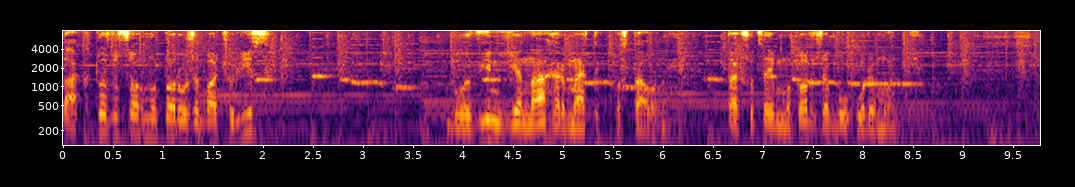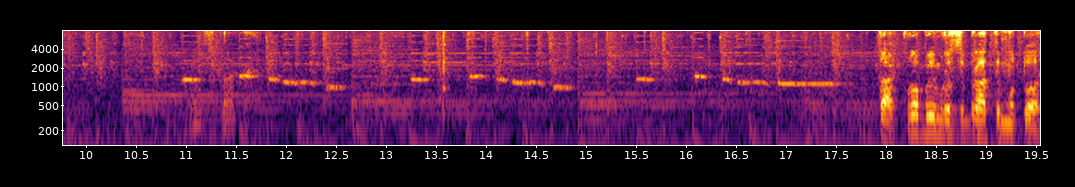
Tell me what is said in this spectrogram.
Так, хто з цього мотору вже бачу ліс, бо він є на герметик поставлений. Так що цей мотор вже був у ремонті. Ось так. Так, пробуємо розібрати мотор.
